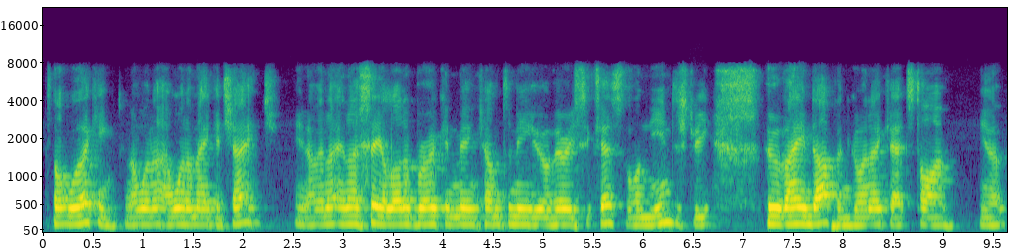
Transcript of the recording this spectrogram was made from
It's not working, and I want to I want to make a change. You know, and I, and I see a lot of broken men come to me who are very successful in the industry, who have aimed up and gone, okay, it's time. You know,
